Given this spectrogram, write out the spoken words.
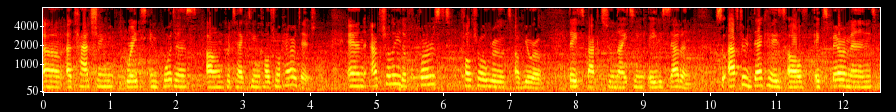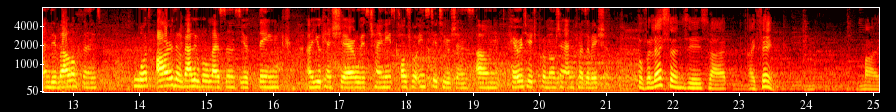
uh, attaching great importance on protecting cultural heritage. And actually, the first cultural route of Europe dates back to 1987. So after decades of experiment and development, what are the valuable lessons you think uh, you can share with Chinese cultural institutions on heritage promotion and preservation? So the lessons is that I think my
